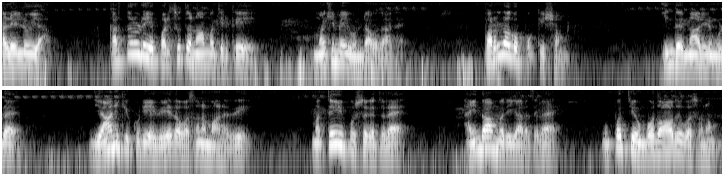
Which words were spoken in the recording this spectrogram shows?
ஹalleluya. கர்த்தருடைய பரிசுத்த நாமத்திற்கு மகிமை உண்டாவதாக. பரலோக பொக்கிஷம். இந்த நாளிலும் கூட தியானிக்கக்கூடிய வேத வசனமானது மத்திய புஸ்தகத்தில் ஐந்தாம் அதிகாரத்தில் முப்பத்தி ஒம்போதாவது வசனம்.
